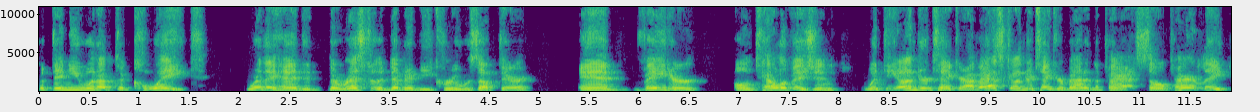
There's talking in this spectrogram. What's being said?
But then you went up to Kuwait, where they had the rest of the WWE crew was up there, and Vader on television with the Undertaker. I've asked Undertaker about it in the past. So apparently,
